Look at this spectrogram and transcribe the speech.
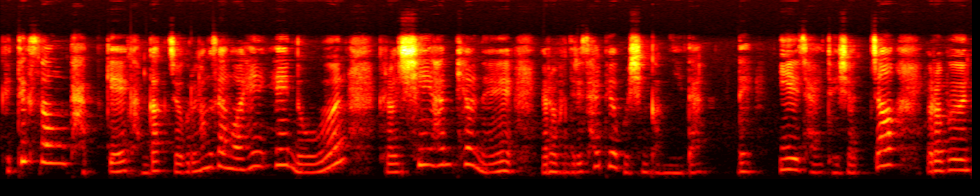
그 특성답게 감각적으로 형상화해 놓은 그런 시 한 편을 여러분들이 살펴보신 겁니다. 네, 이해 잘 되셨죠? 여러분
